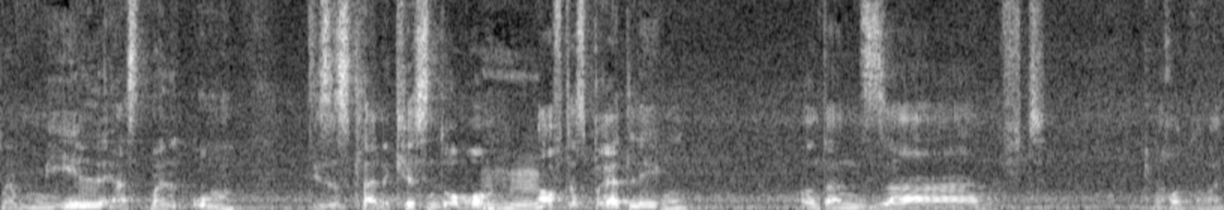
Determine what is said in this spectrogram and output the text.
ähm, Mehl erstmal um dieses kleine Kissen drumherum Mhm. auf das Brett legen und dann sanft nach unten rein.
